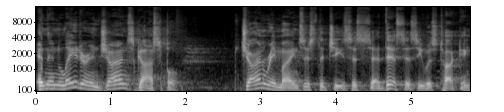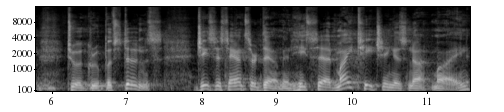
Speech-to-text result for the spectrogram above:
And then later in John's gospel, John reminds us that Jesus said this as he was talking to a group of students. Jesus answered them and he said, My teaching is not mine,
